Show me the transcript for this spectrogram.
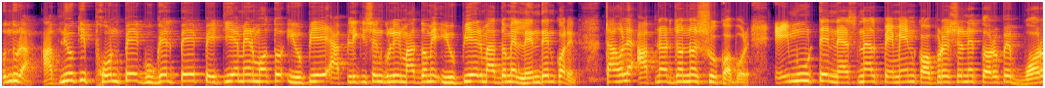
বন্ধুরা, আপনিও কি ফোনপে, গুগল পে পেটিএমের মতো ইউপিআই অ্যাপ্লিকেশনগুলির মাধ্যমে ইউপিআই এর মাধ্যমে লেনদেন করেন? তাহলে আপনার জন্য সুখবর। এই মুহূর্তে ন্যাশনাল পেমেন্ট কর্পোরেশনের তরফে বড়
